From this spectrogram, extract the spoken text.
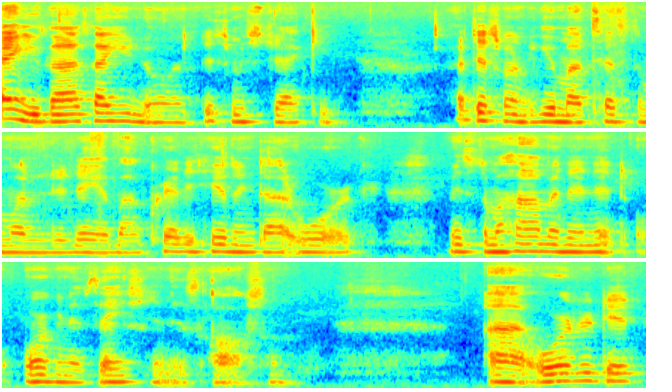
Hey you guys, how you doing? This is Miss Jackie. I just wanted to give my testimony today about credithealing.org. Mr. Muhammad and that organization is awesome. I ordered it,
